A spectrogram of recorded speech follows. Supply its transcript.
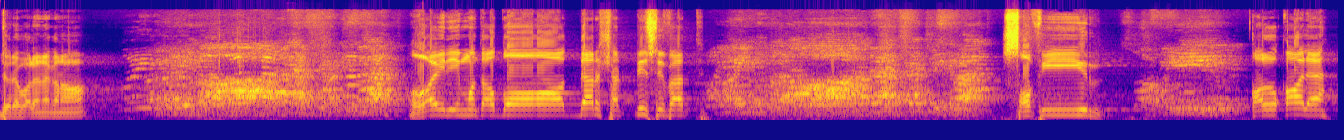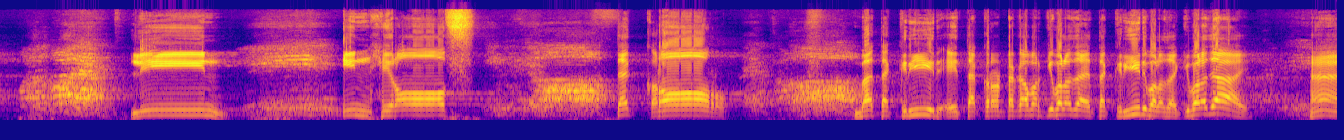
জোরে বলে না কেন? গৈরি মতদার ষাটটি সিফাত। সফির। কলকলা। লিন। ইনহিরফ। তকরর বা তাকরির এই তাকররটাকে আবার কি বলা যায় তাকরির বলা যায় কি বলা যায় হ্যাঁ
